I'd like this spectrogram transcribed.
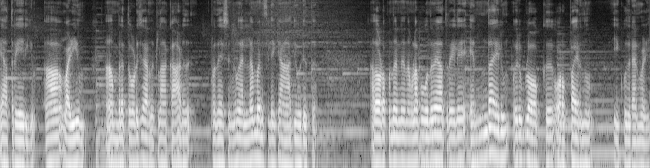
യാത്രയായിരിക്കും. ആ വഴിയും ആ അമ്പലത്തോട് ചേർന്നിട്ടുള്ള ആ കാട് പ്രദേശങ്ങളും എല്ലാം മനസ്സിലേക്ക് ആദ്യം ഓടിയെത്തുക. അതോടൊപ്പം തന്നെ നമ്മൾ ആ പോകുന്ന യാത്രയിൽ എന്തായാലും ഒരു ബ്ലോക്ക് ഉറപ്പായിരുന്നു ഈ കുതിരാൻ വഴി.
